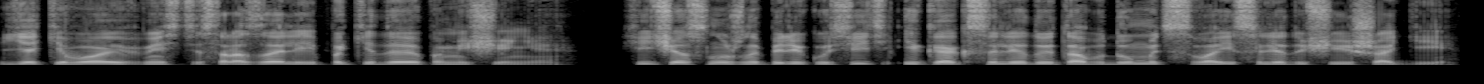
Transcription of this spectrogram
Я киваю вместе с Розалией, покидаю помещение. Сейчас нужно перекусить и как следует обдумать свои следующие шаги.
